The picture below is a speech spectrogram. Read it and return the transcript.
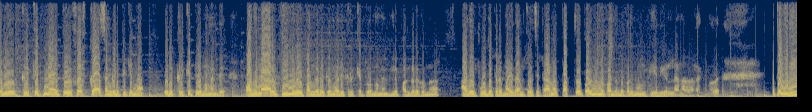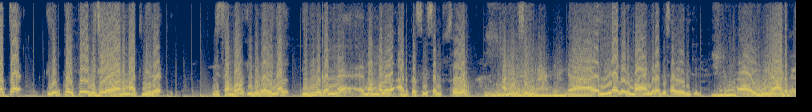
ഒരു ക്രിക്കറ്റിനായിട്ട് ഫെഫ്ക സംഘടിപ്പിക്കുന്ന ഒരു ക്രിക്കറ്റ് ടൂർണമെന്റ് പതിനാറ് ടീമുകൾ പങ്കെടുക്കുന്ന ഒരു ക്രിക്കറ്റ് ടൂർണമെന്റിൽ പങ്കെടുക്കുന്നത്. അത് പൂജപ്പുര മൈതാനത്ത് വെച്ചിട്ടാണ് പത്ത് പതിനൊന്ന് പന്ത്രണ്ട് പതിമൂന്ന് തീയതികളിലാണ് അത് നടക്കുന്നത്. അപ്പൊ ഇന്നത്തെ ഇതിപ്പോ ഇപ്പോഴും വിജയമാണ് മാറ്റിനീര്. ഈ സംഭവം ഇത് കഴിഞ്ഞാൽ ഇന്ന് തന്നെ നമ്മൾ അടുത്ത സീസൺ ഫോർ അനൗൺസ് ചെയ്യും. എല്ലാവരും ഭയങ്കരമായിട്ട് സഹകരിക്കും. ഇനി അടുത്ത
